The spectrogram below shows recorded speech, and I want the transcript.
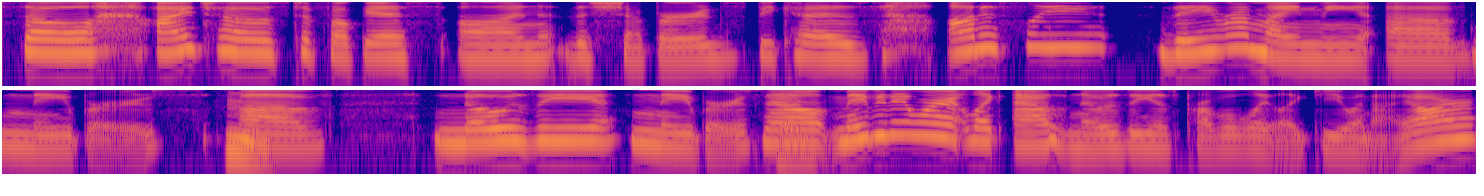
So, I chose to focus on the shepherds because honestly, they remind me of neighbors, Hmm. of nosy neighbors. Now, maybe they weren't like as nosy as probably like you and I are.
